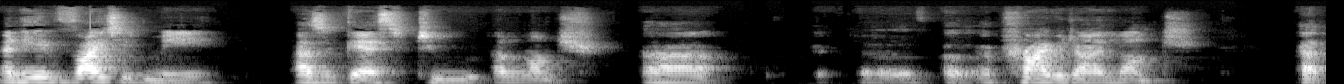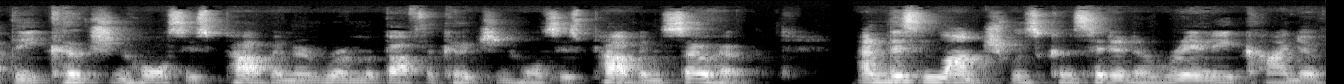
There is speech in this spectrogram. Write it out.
And he invited me as a guest to a lunch, uh, a, a Private Eye lunch at the Coach and Horses pub in a room above the Coach and Horses pub in Soho. And this lunch was considered a really kind of,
